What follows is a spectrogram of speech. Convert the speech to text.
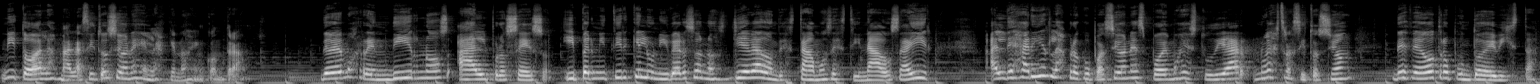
ni todas las malas situaciones en las que nos encontramos. Debemos rendirnos al proceso y permitir que el universo nos lleve a donde estamos destinados a ir. Al dejar ir las preocupaciones podemos estudiar nuestra situación desde otro punto de vista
